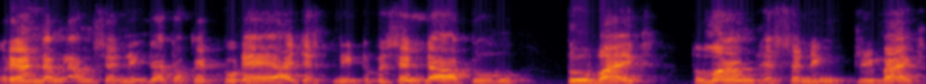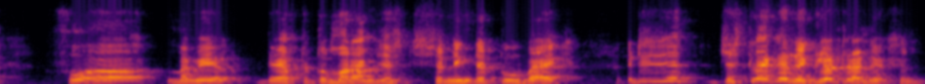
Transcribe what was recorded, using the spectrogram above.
randomly I'm sending that. Okay, today I just need to be send out to two bikes. Tomorrow I'm just sending three bikes. For uh, maybe day after tomorrow I'm just sending the two bikes. It is just like a regular transaction,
